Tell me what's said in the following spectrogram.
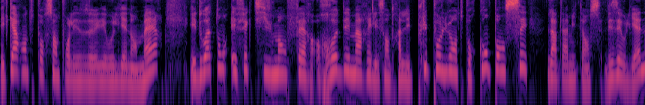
et 40% pour les éoliennes en mer. Et doit-on effectivement faire redémarrer les centrales les plus polluantes pour compenser l'intermittence des éoliennes?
